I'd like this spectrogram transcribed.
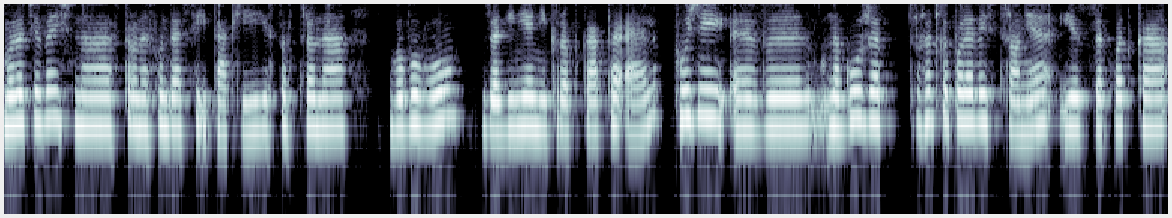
możecie wejść na stronę Fundacji Itaki. Jest to strona www.zaginieni.pl. Później e, w, na górze, troszeczkę po lewej stronie, jest zakładka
